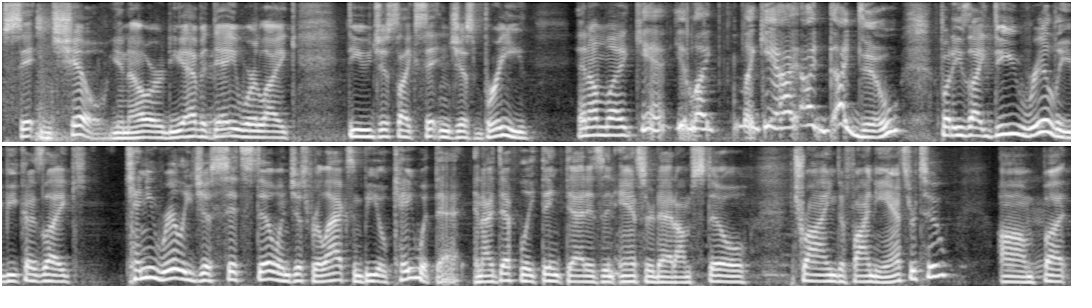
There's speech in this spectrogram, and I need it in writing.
sit and chill, you know, or do you have a mm-hmm. day where like, do you just like sit and just breathe?" And I'm like, yeah, you like, like, yeah, I, I, I do. But he's like, do you really? Because like, can you really just sit still and just relax and be okay with that? And I definitely think that is an answer that I'm still trying to find the answer to. Um, mm-hmm. But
